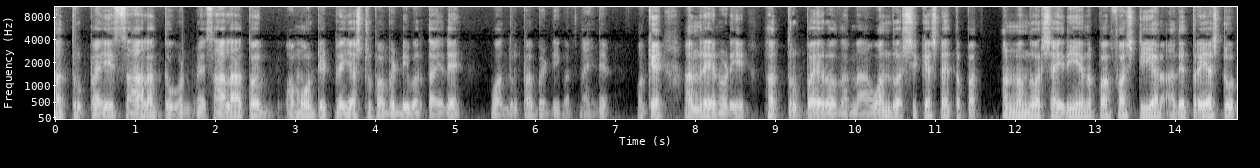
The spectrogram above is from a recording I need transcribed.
ಹತ್ತು ರೂಪಾಯಿ ಸಾಲ ತಗೊಂಡ್ರೆ, ಸಾಲ ಅಥವಾ ಅಮೌಂಟ್ ಇಟ್ರೆ ಎಷ್ಟು ರೂಪಾಯಿ ಬಡ್ಡಿ ಬರ್ತಾ ಇದೆ? ಒಂದ್ ರೂಪಾಯಿ ಬಡ್ಡಿ ಬರ್ತಾ ಇದೆ. ಓಕೆ ಅಂದ್ರೆ ನೋಡಿ, ಹತ್ತು ರೂಪಾಯಿ ಇರೋದನ್ನ ಒಂದ್ ವರ್ಷಕ್ಕೆ ಎಷ್ಟಾಯ್ತಪ್ಪ? ಹನ್ನೊಂದು ವರ್ಷ. ಇದು ಏನಪ್ಪ? ಫಸ್ಟ್ ಇಯರ್ ಅದೇ ತರ ಎಷ್ಟು?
